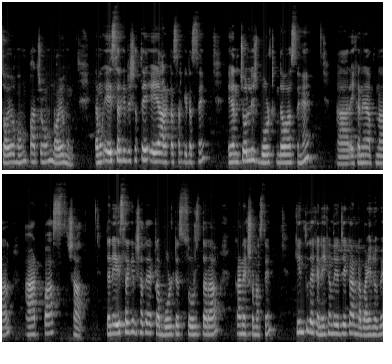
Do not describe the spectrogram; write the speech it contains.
ছয় হোম পাঁচ হোম নয় হোম এবং এই সার্কিটের সাথে এই আরেকটা সার্কিট আছে। এখানে চল্লিশ ভোল্ট দেওয়া আছে হ্যাঁ? আর এখানে আপনার আট পাঁচ সাত। দেন এই সার্কিটের সাথে একটা ভোল্টেজ সোর্স দ্বারা কানেকশন আছে। কিন্তু দেখেন, এখান থেকে যে কারেন্টটা বাইর হবে,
